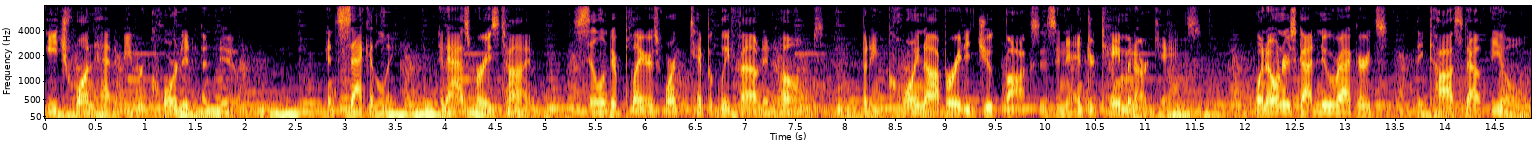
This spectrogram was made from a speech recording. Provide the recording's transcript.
Each one had to be recorded anew. And secondly, in Asbury's time, cylinder players weren't typically found in homes, but in coin operated jukeboxes in entertainment arcades. When owners got new records, they tossed out the old.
